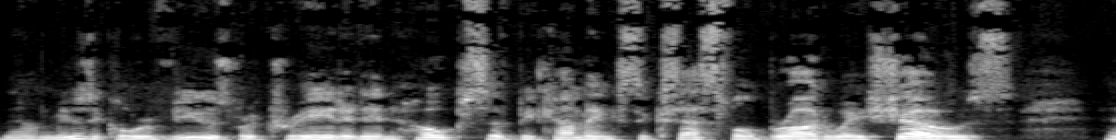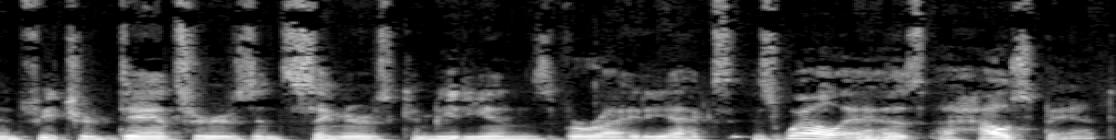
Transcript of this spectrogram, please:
Now, musical revues were created in hopes of becoming successful Broadway shows and featured dancers and singers, comedians, variety acts, as well as a house band.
